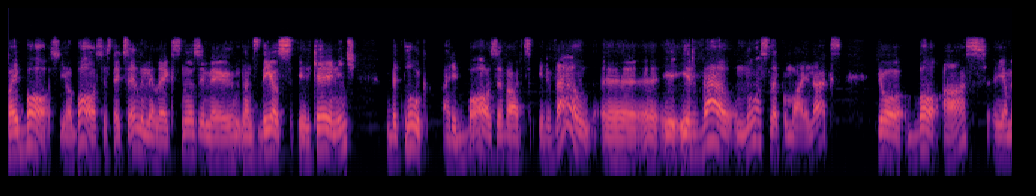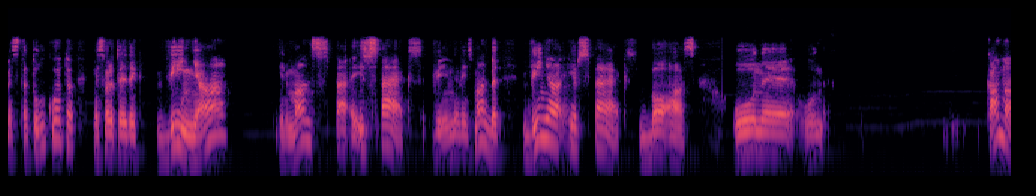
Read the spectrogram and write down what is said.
vai Bos. Jo Bos, es teicu, Elimelēks nozīmē, mans dievs ir ķēniņš, bet, lūk, arī Boza vārds ir vēl, ir vēl noslēpumaināks, Jo boās, ja mēs tā tulkotu, mēs varētu teikt, viņā ir mans spē, ir spēks. Vi, neviens man, bet viņā ir spēks, boās. Un, e, un kamā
